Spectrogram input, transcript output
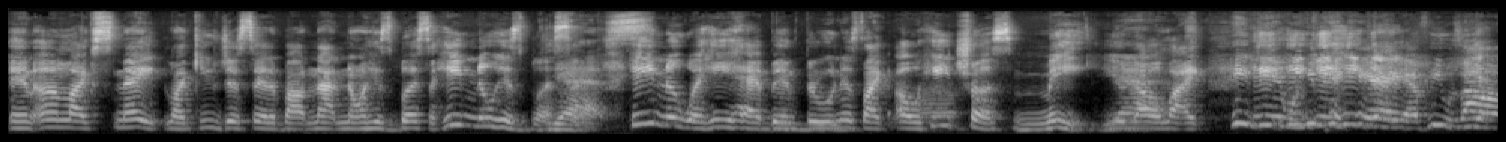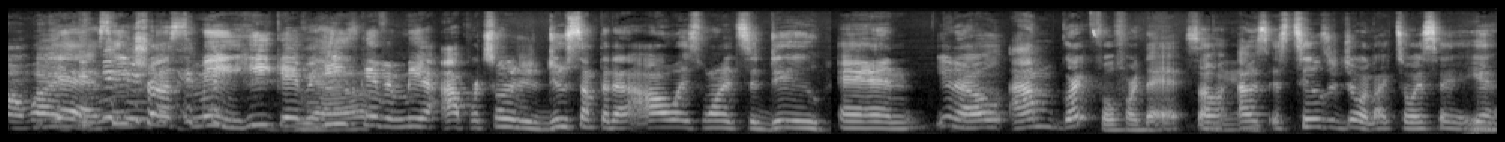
And unlike Snape, like you just said about not knowing his blessing, he knew his blessing. Yes. He knew what he had been through, and mm-hmm. it's like, oh, he trusts me. You know, like He did when he, he- picked he gave- up. He was Yeah, on. wasn't Yes, he trusts me. He gave Yeah. he's given me an opportunity to do something that I always wanted to do, and you know I'm grateful for that. So Yeah. I was, it's tears of joy, like Toy said. Yeah,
